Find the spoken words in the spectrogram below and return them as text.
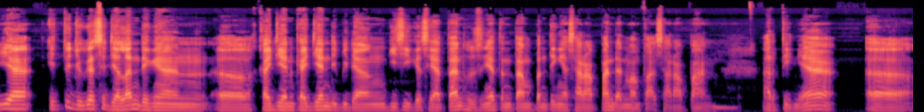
Iya, itu juga sejalan dengan kajian eh, kajian-kajian di bidang gizi kesehatan khususnya tentang pentingnya sarapan dan manfaat sarapan. Hmm. Artinya uh,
